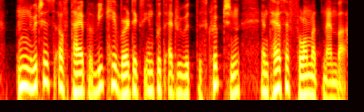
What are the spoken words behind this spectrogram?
which is of type vk vertex input attribute description and has a format member.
